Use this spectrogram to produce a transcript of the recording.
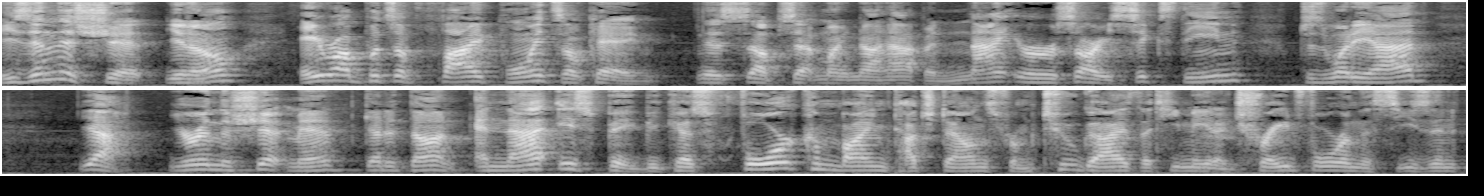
he's in this shit. You know, A Rob puts up five points. Okay, this upset might not happen. Nine or sorry, sixteen, which is what he had. Yeah, you're in the shit, man. Get it done. And that is big because four combined touchdowns from two guys that he made a mm. trade for in the season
